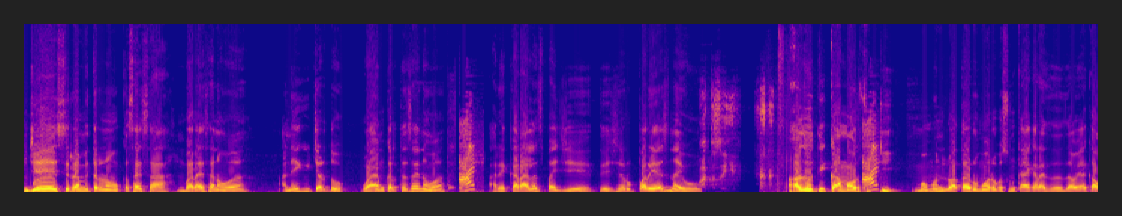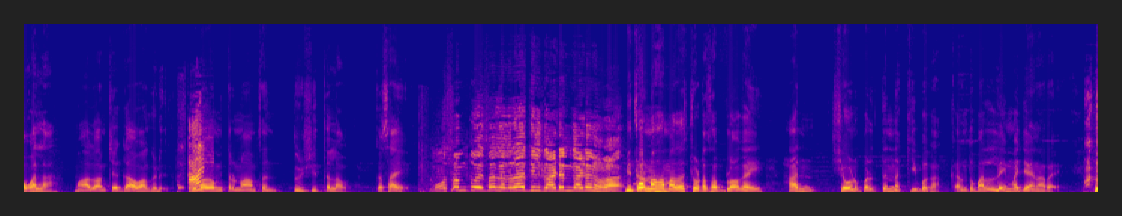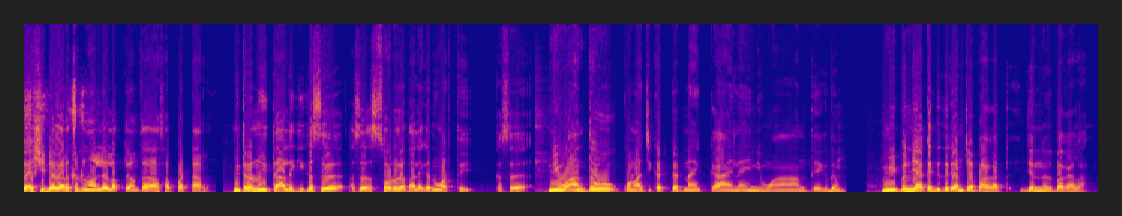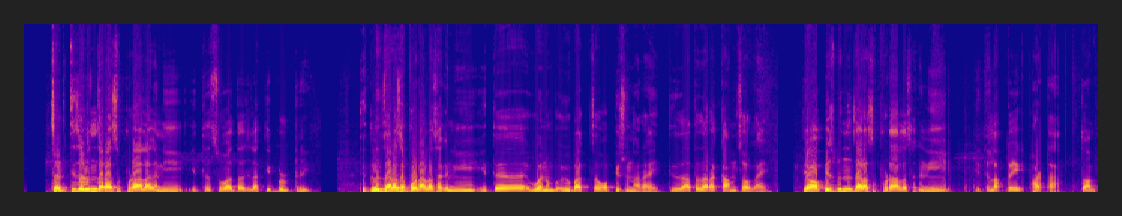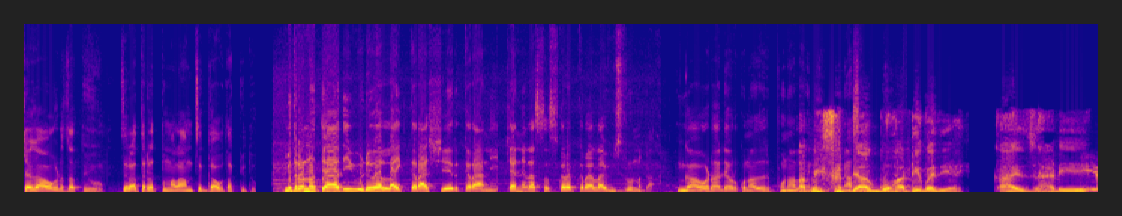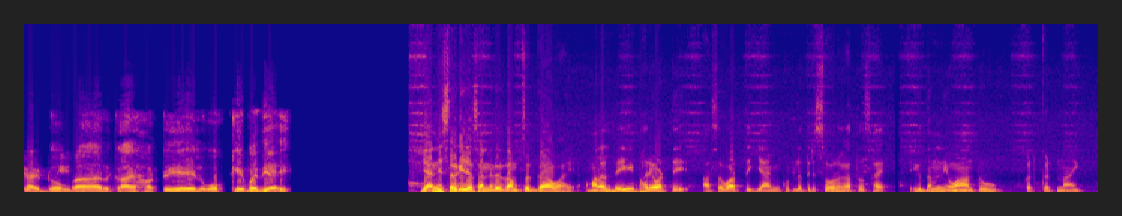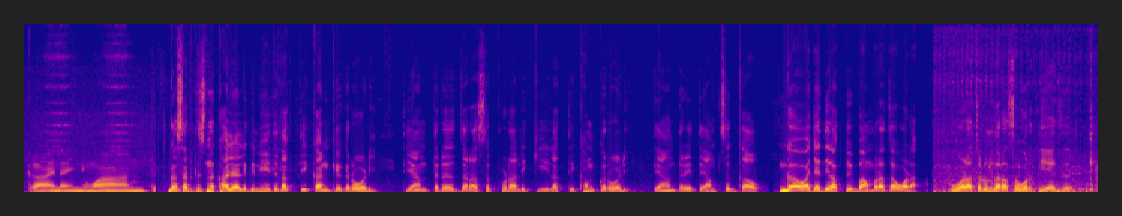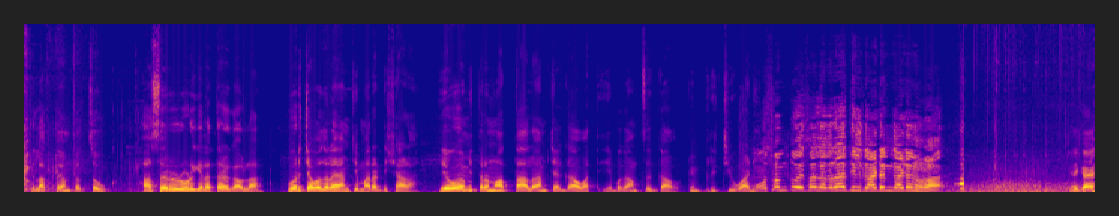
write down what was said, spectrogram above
जय श्रीराम मित्रांनो कसा आहे सा बरा आहे सा नव अनेक विचारतो व्यायाम करतच आहे नव अरे करायलाच पाहिजे त्याच्यावर पर्यायच नाही हो. आज होती कामावर सुट्टी. मग म्हणलो आता रूमवर बसून काय करायचं? जाऊया गावाला. मग आलो आमच्या गावाकडे. बघा मित्रांनो आमचा तुळशी तलाव. कसा आहे? मौसम तो ऐसा लग रहा है दिल गार्डन गार्डन हो रहा मित्रांनो हा माझा छोटासा ब्लॉग आहे. हा शेवटपर्यंत नक्की बघा. कारण तुम्हाला लय मजा येणार आहे. याशी डगारा चढून आलेला लागतोय आमचा असा पट्टार मित्रांनो इथं आलं की कसं असं स्वर्गात आल्याकडून वाटते कसं निवांत हो. कोणाची कटकट नाही काय नाही निवांत एकदम. मी पण या कधीतरी आमच्या भागात जन्नत बघायला. चढती चढून जरासं पुढं आला का नाही इथं सुवाताची लागती पोल्ट्री. तिथनं जरासं पुढं आला का नाही इथं वन विभागचं ऑफिस होणार आहे. तिथं आता जरा काम चालू आहे. त्या ऑफिसमधून जरासं पुढं आला का नाही इथं लागतो एक फाटा. तो आमच्या गावाकडे जातोय. हो. चला तर तुम्हाला आमचं गाव दाखवतो. मित्रांनो त्याआधी व्हिडिओला लाईक करा शेअर करा आणि चॅनलला सबस्क्राईब करायला विसरू नका. गावाकडे आल्यावर कोणाचा जरी फोन आला आम्ही सध्या गुवाहाटी मध्ये आहे. काय झाडी काय डोंगर काय हॉटेल ओके मध्ये आहे. या निसर्गाच्या सान्निध्यात आमचं गाव आहे. आम्हाला लई भारी वाटते. असं वाटतं की आम्ही कुठलं तरी स्वर्गातच आहे. एकदम निवांत हो. कटकट नाही काय नाही निवांत. घसारतीसनं खाली आले की नाही इथे लागते कानकेकरवाडी त्यानंतर जरासं पुढं आले की लागते खामकरवाडी. त्यानंतर येते आमचं गाव. गावाच्या आधी लागतोय बांबराचा वडा. वडा चढून जरासं वरती यायचं ते लागतोय आमचा चौक. हा सरळ रोड गेला तळगावला. वरच्या बाजूला आहे आमची मराठी शाळा. हे बघा मित्रांनो आत्ता आलो आमच्या गावात. हे बघा आमचं गाव पिंपरीची वाडी. मौसम तो ऐसा लग रहा है दिल गार्डन गार्डन हो रहा हे काय?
